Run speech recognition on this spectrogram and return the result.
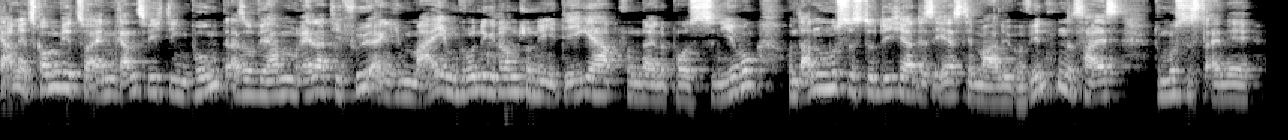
Ja, und jetzt kommen wir zu einem ganz wichtigen Punkt. Also wir haben relativ früh, eigentlich im Mai im Grunde genommen schon eine Idee gehabt von deiner Positionierung und dann musstest du dich ja das erste Mal überwinden. Das heißt, du musstest eine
